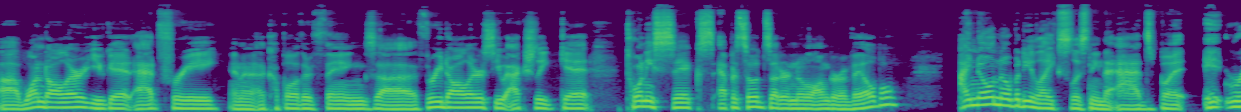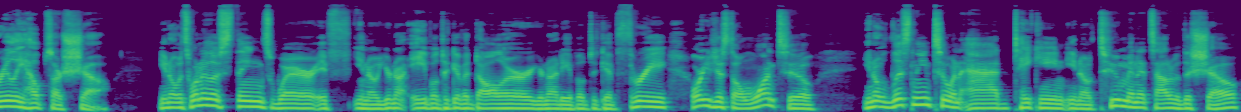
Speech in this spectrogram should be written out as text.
Uh, $1, you get ad free and a, a, couple other things. Uh, $3, you actually get 26 episodes that are no longer available. I know nobody likes listening to ads, but it really helps our show. You know, it's one of those things where if, you know, you're not able to give a dollar, you're not able to give three, or you just don't want to, you know, listening to an ad taking, you know, two minutes out of the show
